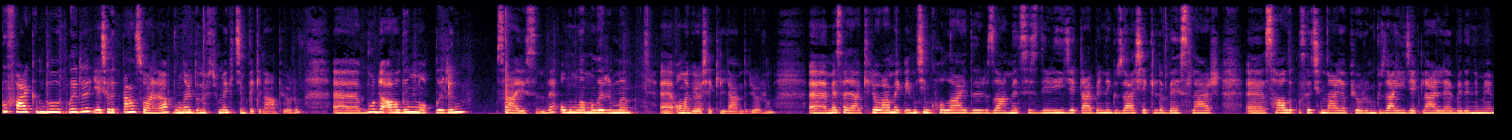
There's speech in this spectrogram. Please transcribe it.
Bu farkındalıkları yaşadıktan sonra bunları dönüştürmek için peki ne yapıyorum? Ee, burada aldığım notların sayesinde olumlamalarımı e, ona göre şekillendiriyorum. Ee, mesela kilo vermek benim için kolaydır, zahmetsizdir, yiyecekler beni güzel şekilde besler, Ee, sağlıklı seçimler yapıyorum, güzel yiyeceklerle bedenimi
